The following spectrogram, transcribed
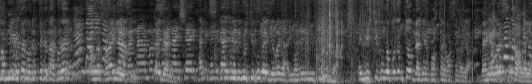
সব নিয়ে গেছে রোডের থেকে তারপরে আমরা সারাই নিয়ে এসেছি। এই দেন। খালি খালি এই এই যে মিষ্টি কুমড়ো এই যে ভাইয়া এইখানে এই যে মিষ্টি কুমড়ো। এই মিষ্টি কুমড়ো পর্যন্ত ব্যাগে বস্তায় বসছে ভাইয়া। ব্যাগে বসছে ভাইয়া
